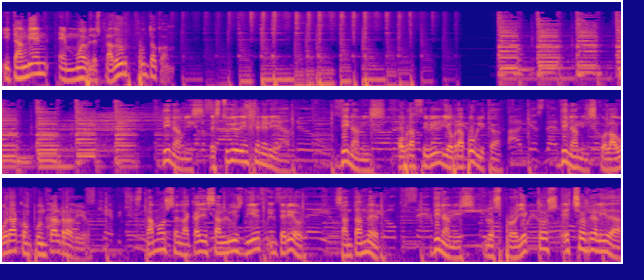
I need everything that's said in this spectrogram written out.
Y también en mueblespladur.com. Dynamis, estudio de ingeniería. Dynamis, obra civil y obra pública. Dynamis colabora con Puntal Radio. Estamos en la calle San Luis 10 Interior, Santander. Dynamis, los proyectos hechos realidad.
